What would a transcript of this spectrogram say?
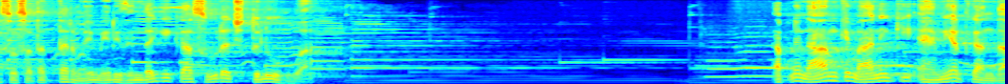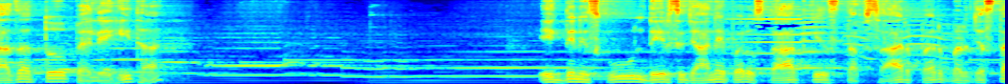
اٹھارہ سو ستتر میں میری زندگی کا سورج طلوع ہوا۔ اپنے نام کے معنی کی اہمیت کا اندازہ تو پہلے ہی تھا۔ ایک دن اسکول دیر سے جانے پر استاد کے استفسار پر برجستہ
